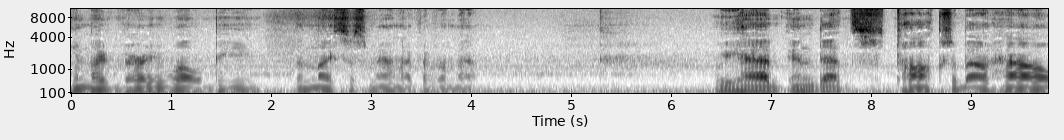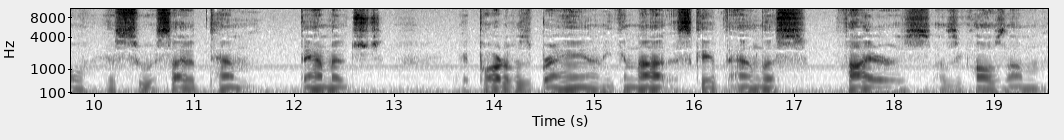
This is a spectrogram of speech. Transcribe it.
he might very well be the nicest man I've ever met. We had in depth talks about how his suicide attempt damaged a part of his brain and he cannot escape the endless fires, as he calls them,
